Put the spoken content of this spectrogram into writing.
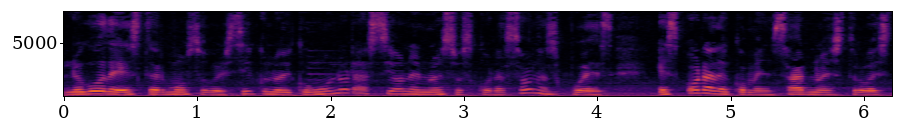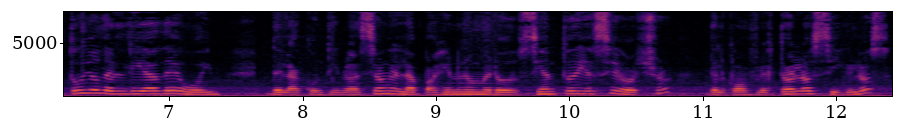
Luego de este hermoso versículo y con una oración en nuestros corazones, pues es hora de comenzar nuestro estudio del día de hoy, de la continuación en la página número 118 del conflicto de los siglos.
